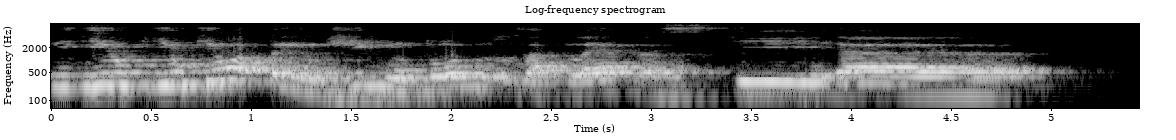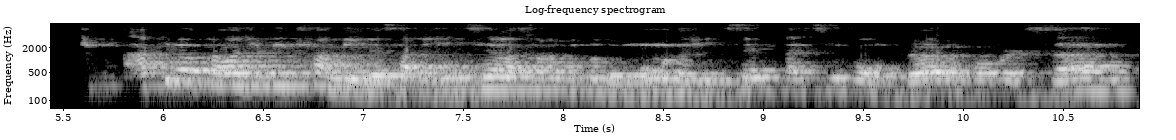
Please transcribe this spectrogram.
E, e, o, e, o, que eu aprendi com todos os atletas que... Uh, tipo, aqui no Outra é bem família, sabe? A gente se relaciona com todo mundo, a gente sempre está se encontrando, conversando.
